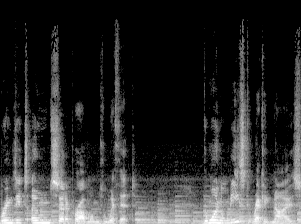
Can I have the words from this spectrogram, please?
brings its own set of problems with it. The one least recognized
